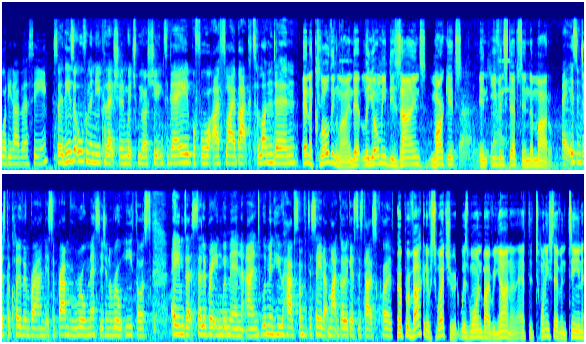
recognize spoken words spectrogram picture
body diversity. So these are all from the new collection, which we are shooting today before I fly back to London. And a clothing line that Leomie designs, markets, and even steps into model. It isn't just a clothing brand, it's a brand with a real message and a real ethos aimed at celebrating women and women who have something to say that might go against the status quo. Her provocative sweatshirt was worn by Rihanna at the 2017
